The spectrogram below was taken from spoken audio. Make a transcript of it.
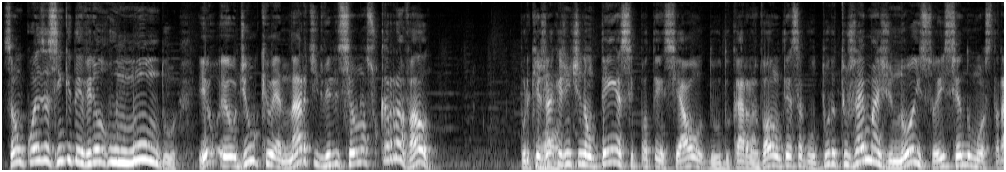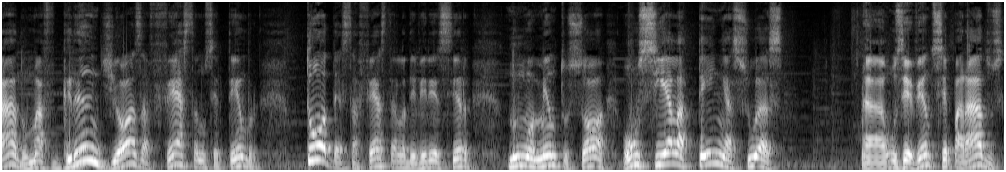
São coisas assim que deveriam. O mundo. Eu, eu digo que o Enarte deveria ser o nosso carnaval. Porque já é. que a gente não tem esse potencial do, do, carnaval, não tem essa cultura, tu já imaginou isso aí sendo mostrado? Uma grandiosa festa no setembro, toda essa festa ela deveria ser num momento só, ou se ela tem as suas uh, os eventos separados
